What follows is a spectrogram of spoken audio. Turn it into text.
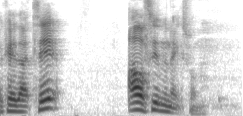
Okay, that's it. I'll see you in the next one.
